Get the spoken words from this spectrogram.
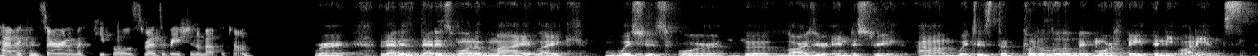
have a concern with people's reservation about the tone. Right. That is that is one of my like wishes for the larger industry, um, which is to put a little bit more faith in the audience,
